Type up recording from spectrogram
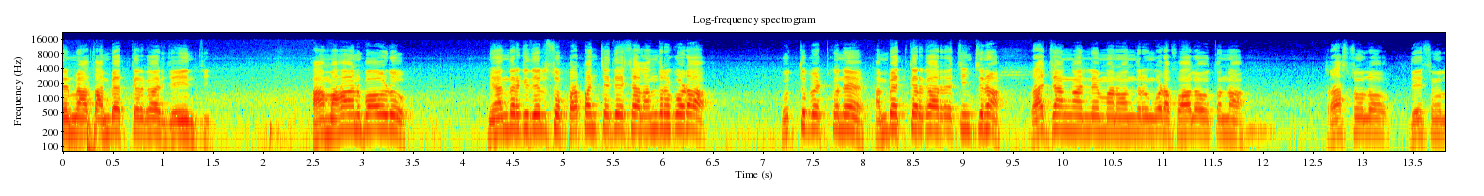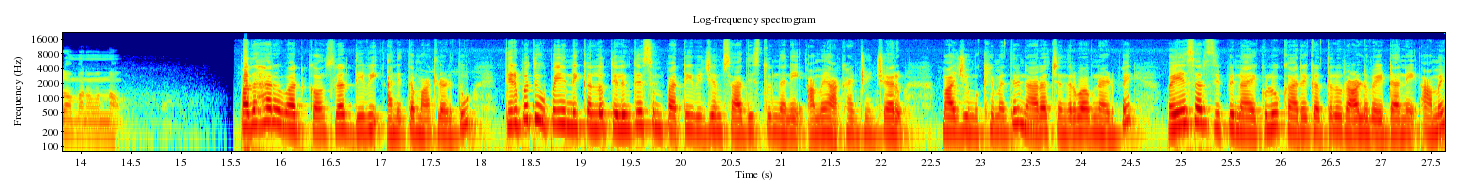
నిర్మాత అంబేద్కర్ గారి జయంతి. ఆ మహానుభావుడు మీ అందరికీ తెలుసు ప్రపంచ దేశాలందరూ కూడా గుర్తుపెట్టుకునే అంబేద్కర్ గారు రచించిన రాజ్యాంగాన్ని మనం అందరం కూడా ఫాలో అవుతున్న రాష్ట్రంలో దేశంలో మనం ఉన్నాం. పదహారో వార్డు కౌన్సిలర్ దివి అనిత మాట్లాడుతూ తిరుపతి ఉప ఎన్నికల్లో తెలుగుదేశం పార్టీ విజయం సాధిస్తుందని ఆమె ఆకాంక్షించారు. మాజీ ముఖ్యమంత్రి నారా చంద్రబాబు నాయుడుపై వైఎస్ఆర్సీపీ నాయకులు కార్యకర్తలు రాళ్ళు వేయటాన్ని ఆమె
